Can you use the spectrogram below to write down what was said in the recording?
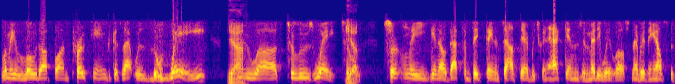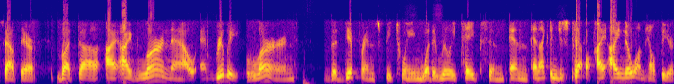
let me load up on protein because that was the way yeah. to uh, to lose weight. So yep. Certainly, you know, that's a big thing that's out there between Atkins and MediWeight Loss and everything else that's out there. But uh, I, I've learned now and really learned the difference between what it really takes and and and I can just tell. I, I know I'm healthier.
